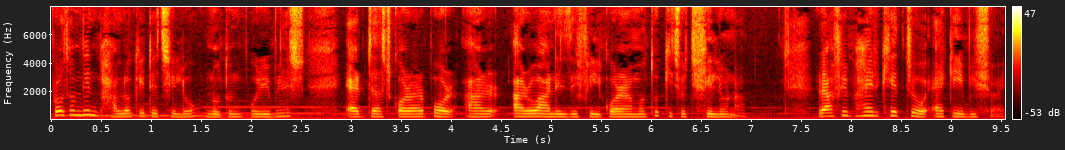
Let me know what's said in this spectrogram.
প্রথম দিন ভালো কেটেছিল নতুন পরিবেশ অ্যাডজাস্ট করার পর আর আরও আনইজি ফিল করার মতো কিছু ছিল না। রাফি ভাইয়ের ক্ষেত্রেও একই বিষয়।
